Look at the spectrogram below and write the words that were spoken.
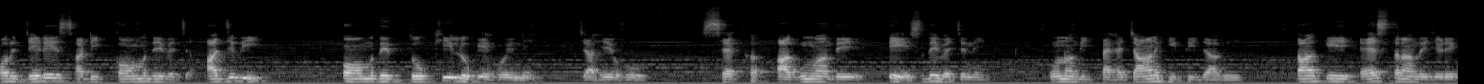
ਔਰ ਜਿਹੜੇ ਸਾਡੀ ਕੌਮ ਦੇ ਵਿੱਚ ਅੱਜ ਵੀ ਕੌਮ ਦੇ ਦੋਖੀ ਲੁਕੇ ਹੋਏ ਨੇ, ਚਾਹੇ ਉਹ ਸਿੱਖ ਆਗੂਆਂ ਦੇ ਭੇਸ ਦੇ ਵਿੱਚ ਨੇ, ਉਹਨਾਂ ਦੀ ਪਹਿਚਾਣ ਕੀਤੀ ਜਾਵੇ ਤਾਂ ਕਿ ਇਸ ਤਰ੍ਹਾਂ ਦੇ ਜਿਹੜੇ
